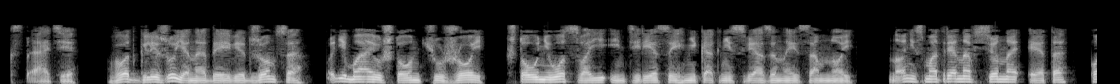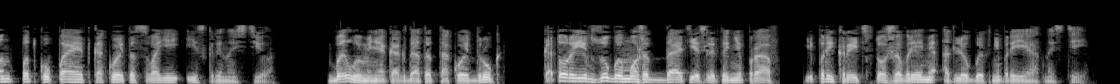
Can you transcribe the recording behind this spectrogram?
Кстати, вот гляжу я на Дэви Джонса, понимаю, что он чужой, что у него свои интересы, никак не связанные со мной, но несмотря на все на это, он подкупает какой-то своей искренностью. Был у меня когда-то такой друг, который и в зубы может дать, если ты не прав, и прикрыть в то же время от любых неприятностей.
